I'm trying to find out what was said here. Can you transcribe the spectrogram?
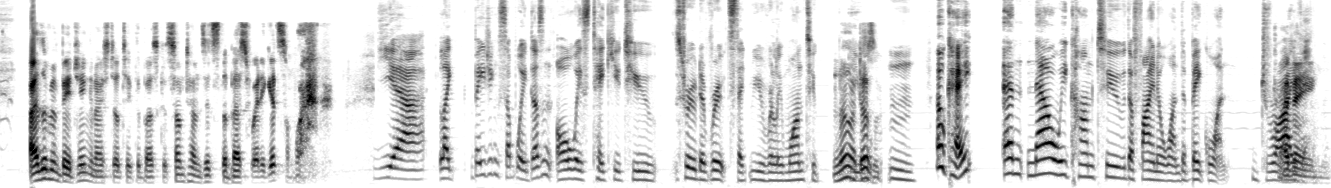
I live in Beijing and I still take the bus cuz sometimes it's the best way to get somewhere. Yeah, like Beijing subway doesn't always take you to through the routes that you really want to. no, it doesn't. Mm. Okay, and now we come to the final one, the big one, driving.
